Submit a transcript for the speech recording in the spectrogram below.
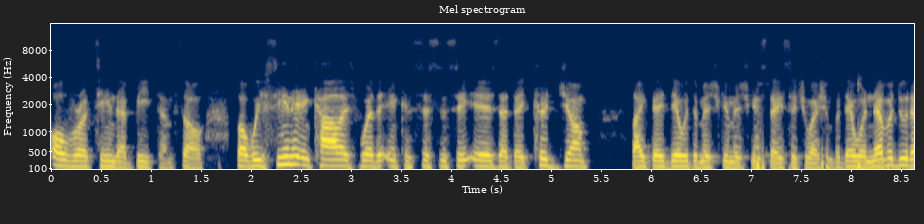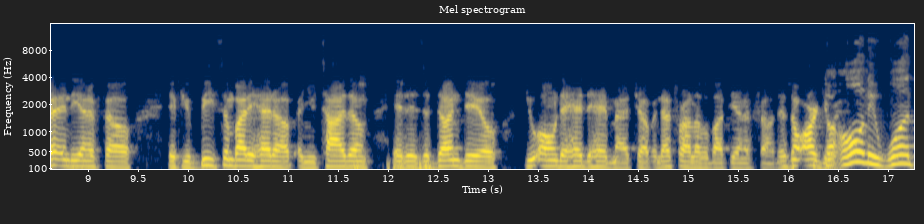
over a team that beat them. So, but we've seen it in college where the inconsistency is that they could jump like they did with the Michigan Michigan State situation, but they would never do that in the NFL. If you beat somebody head up and you tie them, it is a done deal you own the head-to-head matchup, and that's what I love about the NFL. There's no argument. The only one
